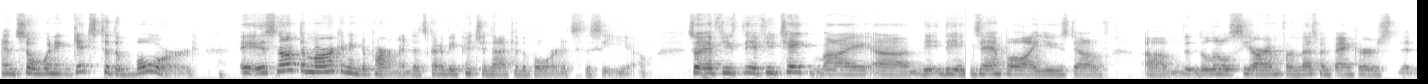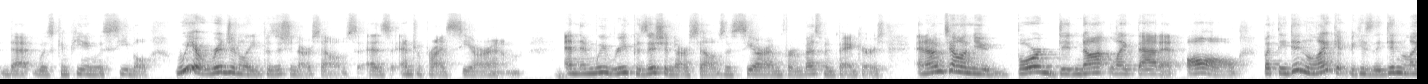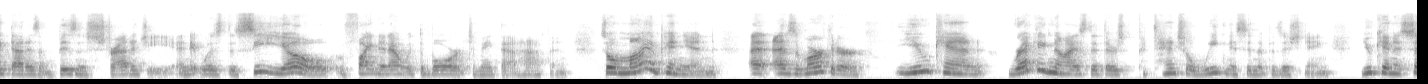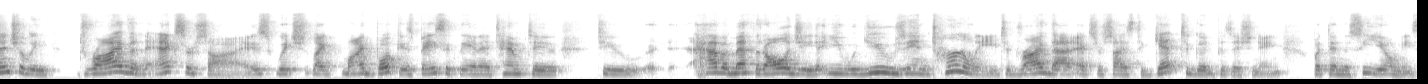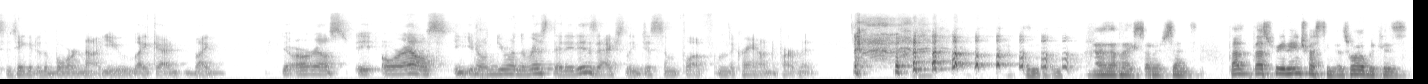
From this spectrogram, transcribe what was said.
And so when it gets to the board, it's not the marketing department that's going to be pitching that to the board, it's the CEO. So if you if you take my uh, the the example I used of uh, the, the, little CRM for investment bankers that, that, was competing with Siebel, we originally positioned ourselves as enterprise CRM. And then we repositioned ourselves as CRM for investment bankers. And I'm telling you, board did not like that at all, but they didn't like it because they didn't like that as a business strategy. And it was the CEO fighting it out with the board to make that happen. So, in my opinion, as a marketer, you can recognize that there's potential weakness in the positioning. You can essentially drive an exercise, which, like my book, is basically an attempt to to have a methodology that you would use internally to drive that exercise to get to good positioning but then the ceo needs to take it to the board not you. Like like or else or else you know you run the risk that it is actually just some fluff from the crayon department. No that makes so much sense. That that's really interesting as well because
